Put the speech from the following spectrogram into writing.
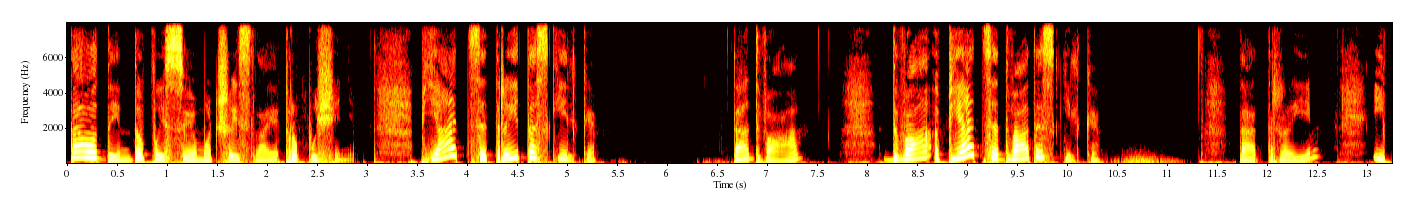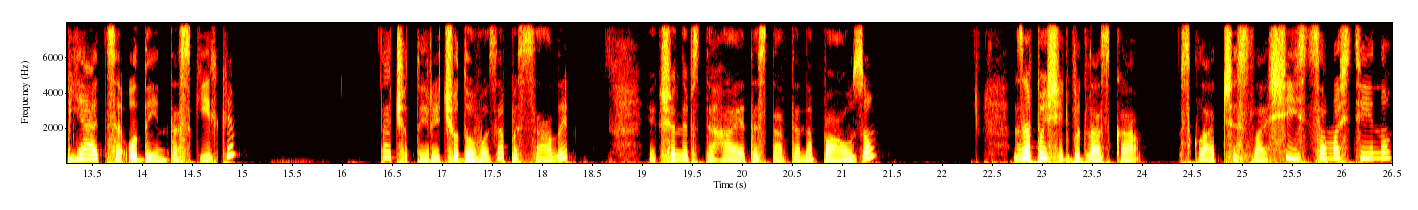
Та 1. Дописуємо числа пропущені. 5 це 3 та скільки? Та 2. 2. 5 це 2 та скільки? Та 3. І 5 це 1 та скільки? Та 4. Чудово записали. Якщо не встигаєте, ставте на паузу. Запишіть, будь ласка, склад числа 6 самостійно.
